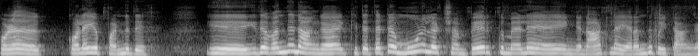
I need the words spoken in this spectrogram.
கொலை கொலையை பண்ணுது. இதை வந்து நாங்கள் கிட்டத்தட்ட மூணு லட்சம் பேருக்கு மேலே எங்கள் நாட்டில் இறந்து போயிட்டாங்க.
